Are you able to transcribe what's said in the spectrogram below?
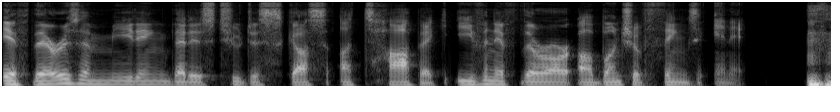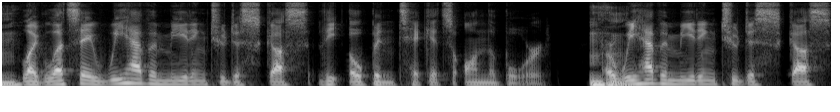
if there is a meeting that is to discuss a topic, even if there are a bunch of things in it, Mhm. like let's say we have a meeting to discuss the open tickets on the board, or Mhm. we have a meeting to discuss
